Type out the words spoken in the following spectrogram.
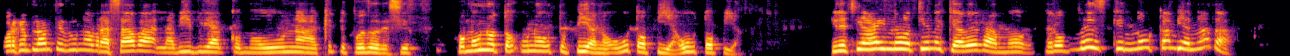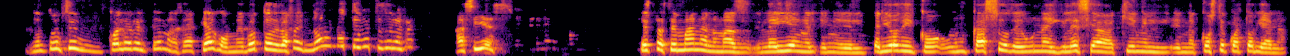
Por ejemplo, antes uno abrazaba la Biblia como una, ¿qué te puedo decir? Como una, una utopía, ¿no? Utopía, utopía. Y decía, ay, no, tiene que haber amor, pero ves que no cambia nada. Y entonces, ¿cuál era el tema? O sea, ¿qué hago? ¿Me voto de la fe? No, no te votes de la fe. Así es. Esta semana nomás leí en el, en el periódico un caso de una iglesia aquí en, el, en la costa ecuatoriana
